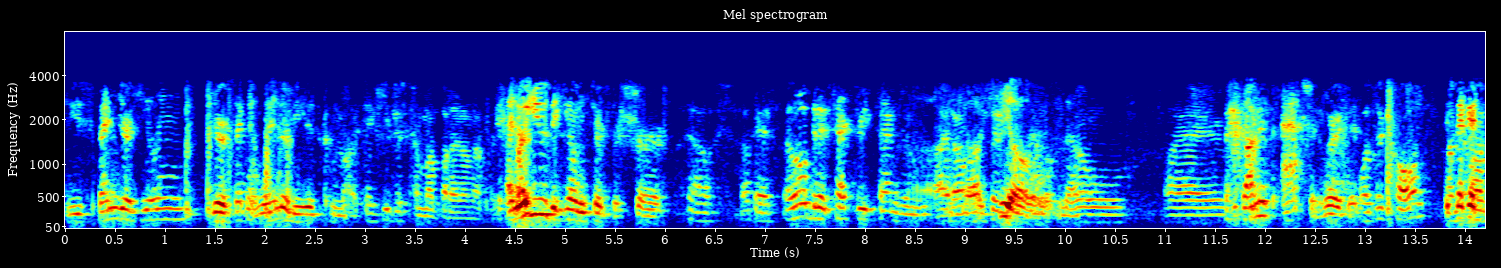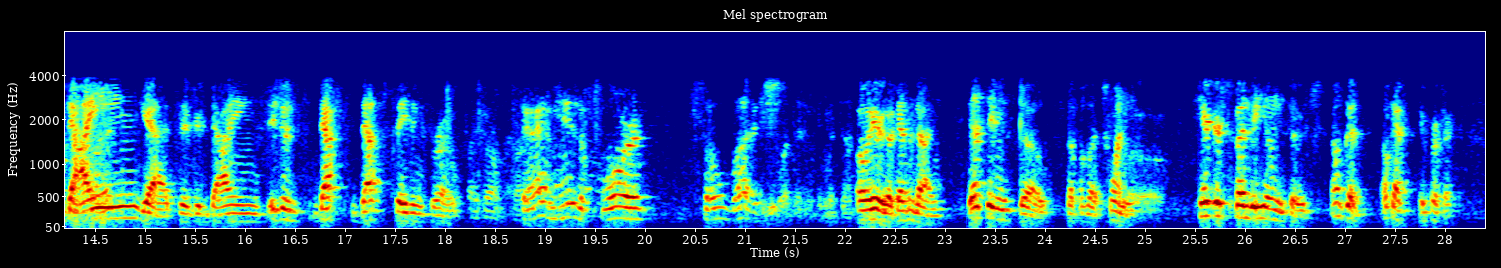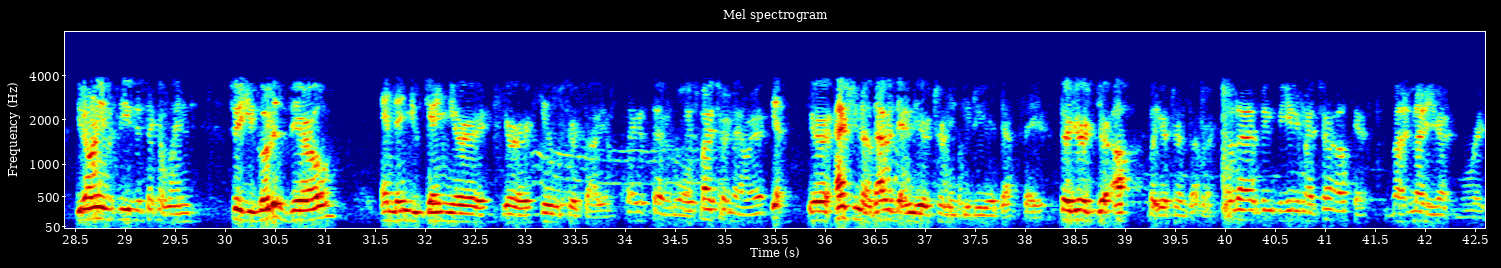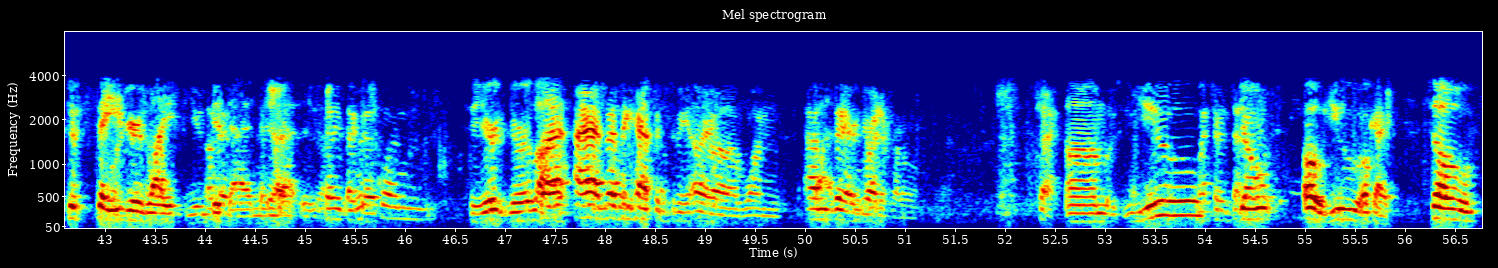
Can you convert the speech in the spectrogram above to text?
Do you spend your healing, your second wind, or do you just come up? I think you just come up, but I don't know for sure. I know you use the healing surge for sure. Oh, okay. A little bit of tech three times and I don't uh, know. Heal. No. I, It's on his action. Where is it? what's it called? It's like a Unconscious, right? dying. Yeah, it's like a dying. It's just death. Death saving throw. I don't. Damn, hitting the floor so much. Oh, here we go. Death and dying. Death saving throw. Stuff about twenty. Character spends a healing surge. Oh, good. Okay, you're perfect. You don't even have to use your second wind. So you go to zero, and then you gain your your healing surge value. Like I said, it's my turn now, right? Yep. You're actually no. That was the end of your turn if you do your death save. So you're you're up, but your turn's over. So that'd be beginning my turn. Okay. But no, you got right. Just save your life. You Okay. did that, and then Yeah. that is. It back Which up. one? So you're you're So I, alive. I had nothing happen to me. All right. Uh, one. I'm there. Right in front of him. Okay. Um, you don't. Oh, you okay? So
